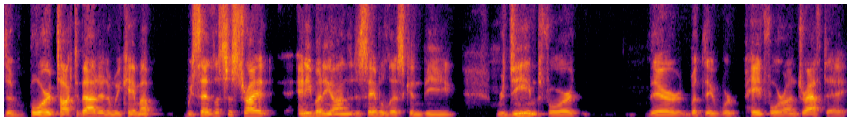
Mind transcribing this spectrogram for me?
the board talked about it, and we came up we said, let's just try it. Anybody on the disabled list can be redeemed for their what they were paid for on draft day,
